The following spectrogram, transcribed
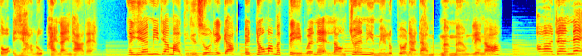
သောအရာလို့ခိုင်နိုင်ထားတယ်ငရဲမီးတဲ့မှာဒီဒီဇိုးတွေကဘယ်တော့မှမသေးဘဲနဲ့လောင်ကျွမ်းနေမယ်လို့ပြောတာဒါမမှန်ဘူးလေနော်အာဒန်နဲ့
